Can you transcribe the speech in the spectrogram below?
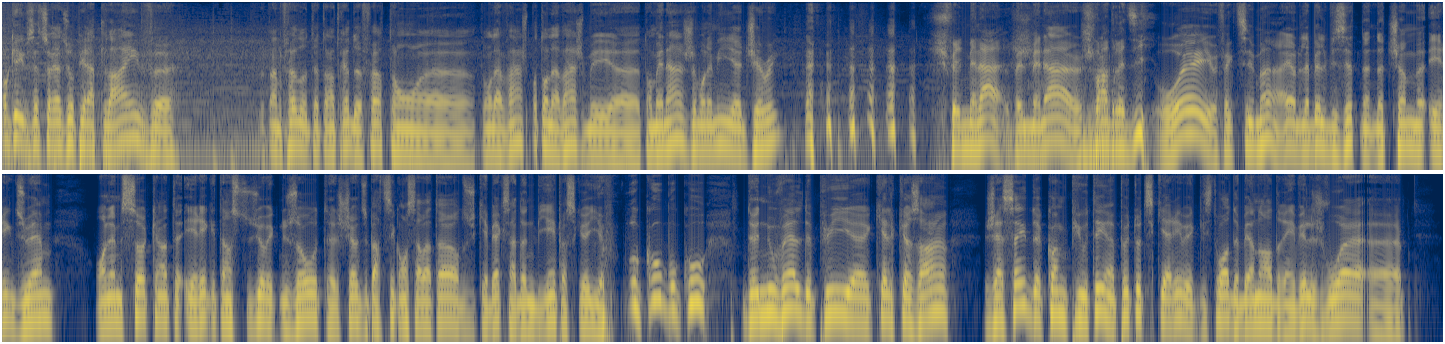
OK, vous êtes sur Radio Pirate Live. Euh, Tu es en train de- faire ton, euh, ton lavage, pas ton lavage, mais euh, ton ménage, mon ami euh, Jerry? Je fais le ménage. Fait le ménage. Du vendredi. Oui, effectivement. Hey, on a de la belle visite. Notre, notre chum Éric Duhem. On aime ça quand Éric est en studio avec nous autres, le chef du Parti conservateur du Québec. Ça donne bien parce qu'il y a beaucoup, beaucoup de nouvelles depuis quelques heures. J'essaie de computer un peu tout ce qui arrive avec l'histoire de Bernard Drainville. Je vois,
